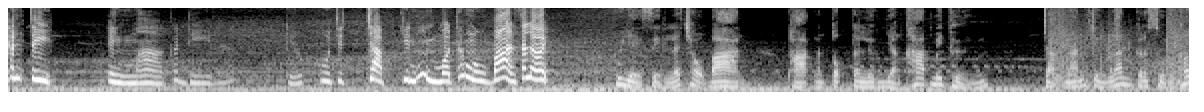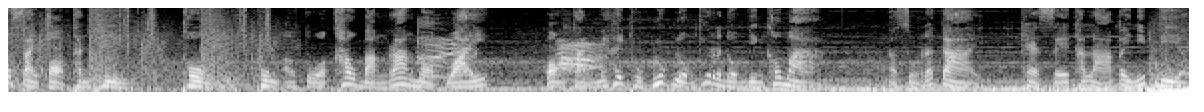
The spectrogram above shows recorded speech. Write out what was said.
ชั้นจี เอ็งมาก็ดีแล้ว เดี๋ยวกูจะจับกินให้หมดทั้งหมู่บ้านซะเลย ผู้ใหญ่ศิลป์และชาวบ้าน พากันตกตะลึงอย่างคาดไม่ถึง จากนั้นจึงลั่นกระสุนเข้าใส่ปอบทันทีธงพุ่งเอาตัวเข้าบังร่างหมอกไว้ ป้องกันไม่ให้ถูกลูกหลงที่ระดมยิงเข้ามา อสุรกาย แค่เซทลาไปนิดเดียว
